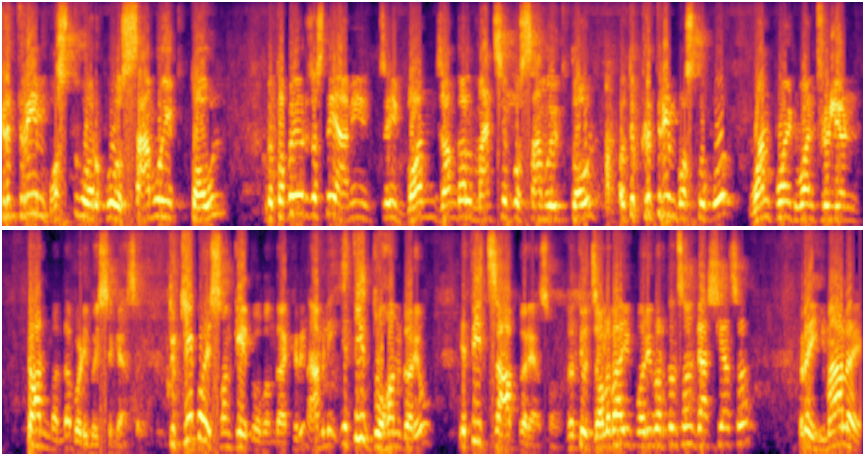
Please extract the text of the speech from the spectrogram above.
कृत्रिम वस्तुहरूको सामूहिक तौल र तपाईँहरू जस्तै हामी चाहिँ वन जङ्गल मान्छेको सामूहिक तौल अब त्यो कृत्रिम वस्तुको one point one trillion ton भन्दा बढी भइसकेको छ। त्यो के को सङ्केत हो भन्दाखेरि हामीले यति दोहन गर्यौँ यति चाप गरेका छौँ र त्यो जलवायु परिवर्तनसँग गाँसिया छ र हिमालय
